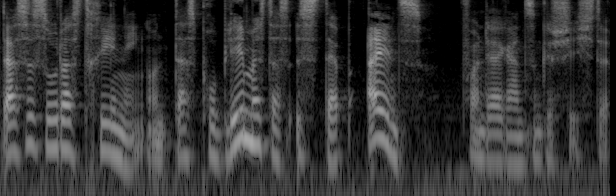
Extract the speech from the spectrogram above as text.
Das ist so das Training. Und das Problem ist, das ist Step 1 von der ganzen Geschichte.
